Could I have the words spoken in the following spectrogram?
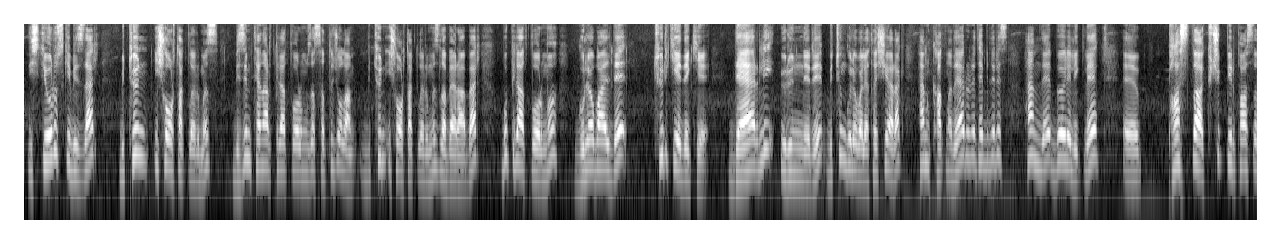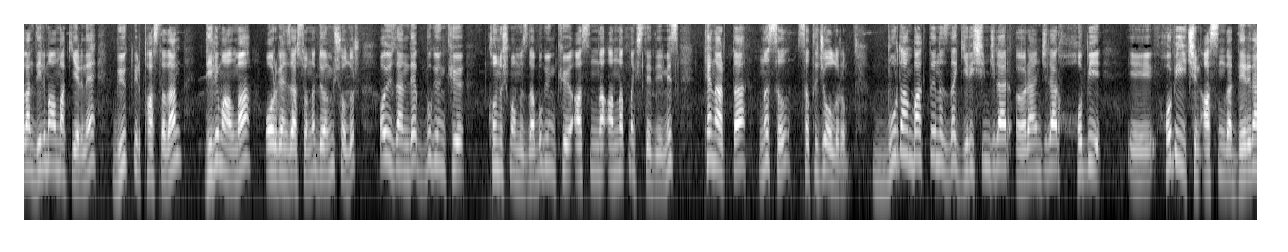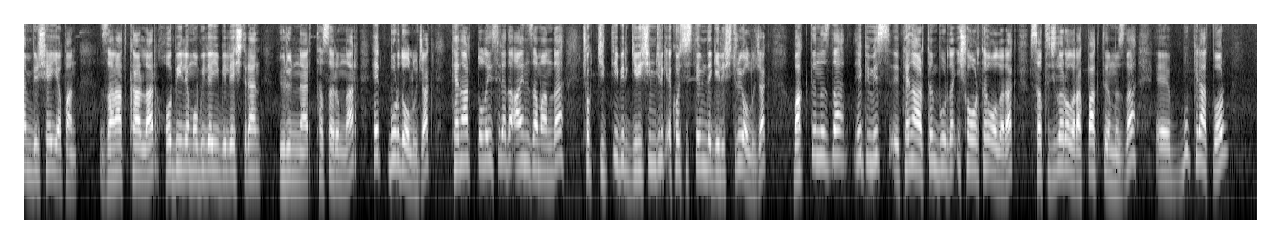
istiyoruz ki bizler bütün iş ortaklarımız, bizim Tenart platformumuzda satıcı olan bütün iş ortaklarımızla beraber bu platformu globalde Türkiye'deki değerli ürünleri bütün globale taşıyarak hem katma değer üretebiliriz hem de böylelikle e, pasta küçük bir pastadan dilim almak yerine büyük bir pastadan dilim alma organizasyonuna dönmüş olur. O yüzden de bugünkü konuşmamızda, bugünkü aslında anlatmak istediğimiz Tenart'ta nasıl satıcı olurum? Buradan baktığınızda girişimciler, öğrenciler, hobi e, hobi için aslında deriden bir şey yapan zanaatkarlar, hobi ile mobilyayı birleştiren ürünler, tasarımlar hep burada olacak. Tenart dolayısıyla da aynı zamanda çok ciddi bir girişimcilik ekosistemini de geliştiriyor olacak. Baktığınızda hepimiz e, Tenart'ın burada iş ortağı olarak, satıcılar olarak baktığımızda e, bu platform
